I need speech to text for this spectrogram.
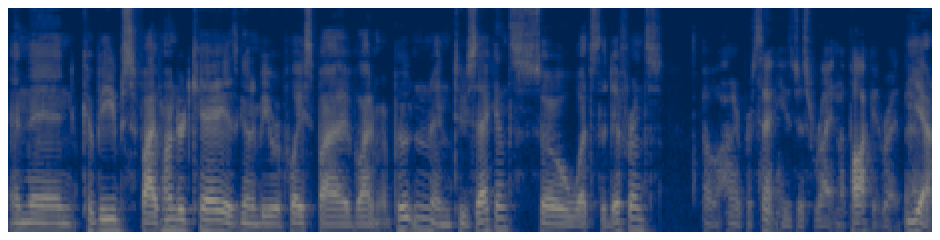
And then Khabib's five hundred k is gonna be replaced by Vladimir Putin in two seconds. So what's the difference? Oh, 100%. He's just right in the pocket right there. Yeah,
